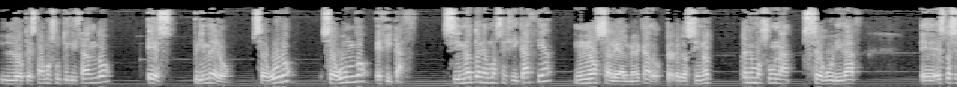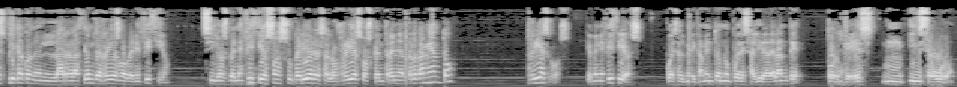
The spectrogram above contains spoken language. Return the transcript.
lo que estamos utilizando es, primero, seguro, segundo, eficaz. Si no tenemos eficacia, no sale al mercado. Pero si no tenemos una seguridad, eh, esto se explica con la relación de riesgo-beneficio. Si los beneficios son superiores a los riesgos que entraña el tratamiento, riesgos, ¿qué beneficios? Pues el medicamento no puede salir adelante porque es mm, inseguro.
